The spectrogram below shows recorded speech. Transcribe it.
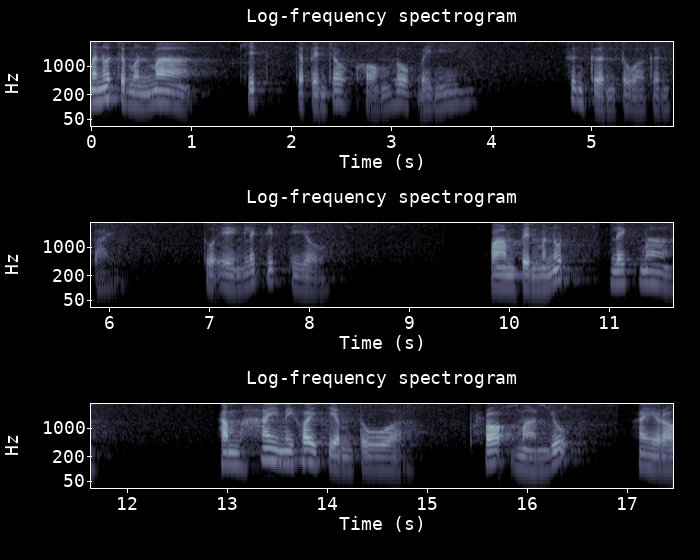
มนุษย์จำนวนมากคิดจะเป็นเจ้าของโลกใบนี้ ซึ่งเกินตัวเกินไป ตัวเองเล็กนิดเดียว ความเป็นมนุษย์เล็กมากทำให้ไม่ค่อยเจียมตัว เพราะมารยุให้เรา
